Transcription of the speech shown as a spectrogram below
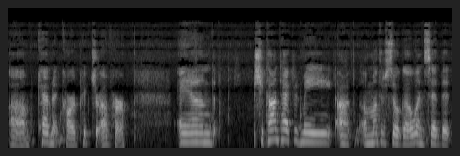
um, cabinet card picture of her. And she contacted me uh, a month or so ago and said that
